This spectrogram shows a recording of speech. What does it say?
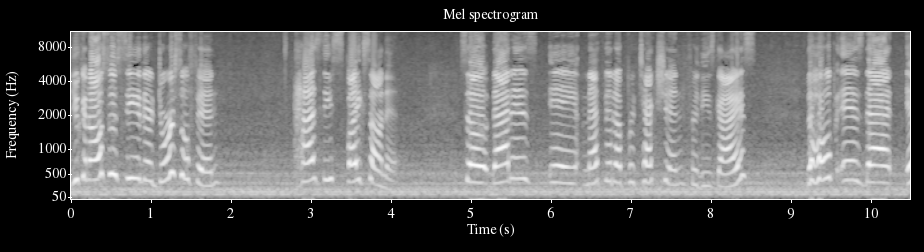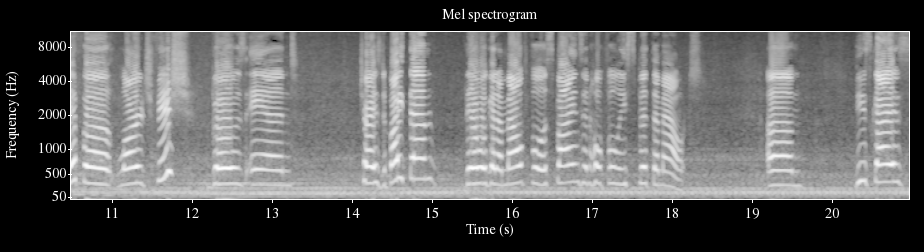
You can also see their dorsal fin has these spikes on it. So that is a method of protection for these guys. The hope is that if a large fish goes and tries to bite them, they will get a mouthful of spines and hopefully spit them out. Um, these guys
